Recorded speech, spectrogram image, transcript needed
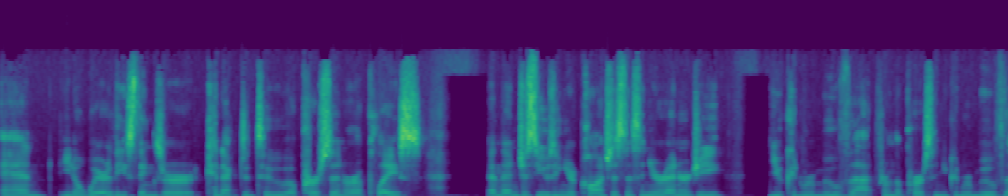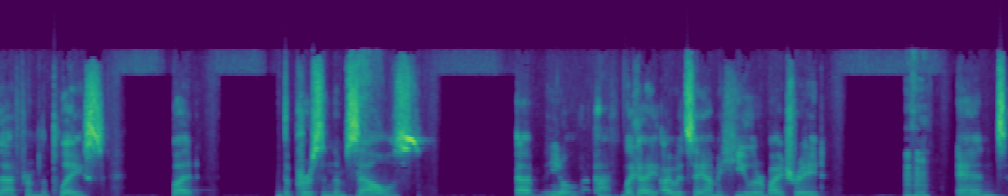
and you know where these things are connected to a person or a place. And then just using your consciousness and your energy, you can remove that from the person, you can remove that from the place. But the person themselves, uh, you know, uh, like I, I would say I'm a healer by trade. Mhm. And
